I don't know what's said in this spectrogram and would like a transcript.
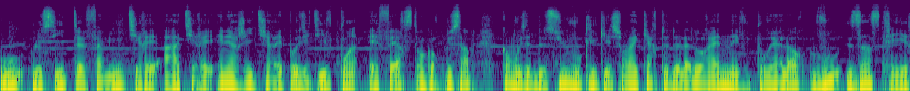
ou le site famille-a-énergie-positive.fr. C'est encore plus simple. Quand vous êtes dessus, vous cliquez sur la carte de la Lorraine et vous pourrez alors vous inscrire.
